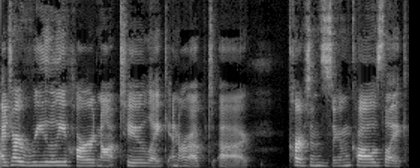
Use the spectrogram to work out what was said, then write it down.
I try really hard not to like interrupt uh, Carson's Zoom calls. Like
